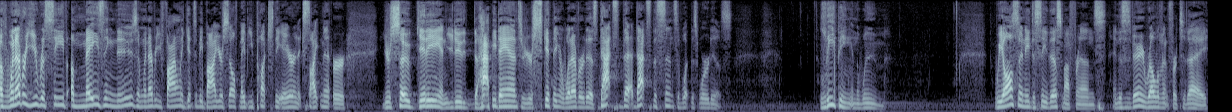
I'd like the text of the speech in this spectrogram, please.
of whenever you receive amazing news and whenever you finally get to be by yourself, maybe you punch the air in excitement or you're so giddy and you do the happy dance or you're skipping or whatever it is. That's the, that's the sense of what this word is leaping in the womb. We also need to see this, my friends, and this is very relevant for today,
